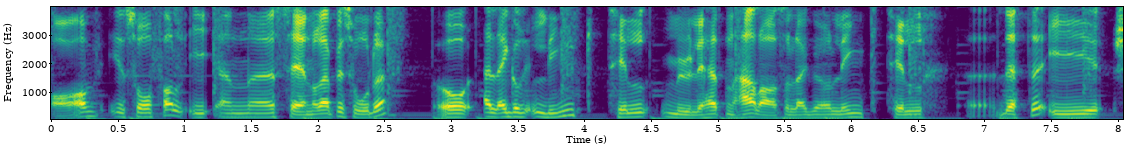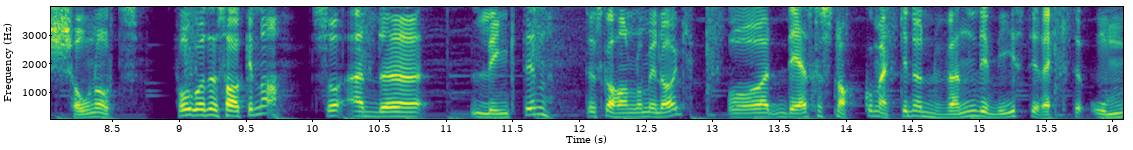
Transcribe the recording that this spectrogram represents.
av i så fall i en eh, senere episode. Og jeg legger link til muligheten her, da. Altså legger link til eh, dette i shownotes. For å gå til saken, da, så er det LinkedIn det skal handle om i dag. Og det jeg skal snakke om, er ikke nødvendigvis direkte om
